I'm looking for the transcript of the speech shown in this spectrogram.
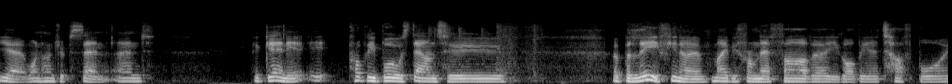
Yeah, 100%. And again, it, it probably boils down to a belief, you know, maybe from their father, you got to be a tough boy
